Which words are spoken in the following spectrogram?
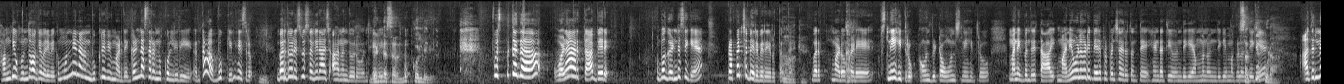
ಹಾಗೆ ಹೊಂದೋ ಹಾಗೆ ಬರೀಬೇಕು. ಮೊನ್ನೆ ನಾನು ಒಂದು ಬುಕ್ ರಿವ್ಯೂ ಮಾಡಿದೆ ಗಂಡಸರನ್ನು ಕೊಲ್ಲಿರಿ ಅಂತ ಬುಕ್ಕಿನ ಹೆಸರು. ಬರ್ದವ್ರ ಹೆಸರು ಸವಿರಾಜ್ ಆನಂದೂರು ಅಂತ ಹೇಳಿ. ಕೊಲ್ಲಿವಿ ಪುಸ್ತಕದ ಒಳ ಅರ್ಥ ಬೇರೆ. ಒಬ್ಬ ಗಂಡಸಿಗೆ ಪ್ರಪಂಚ ಬೇರೆ ಬೇರೆ ಇರುತ್ತಂತೆ. ವರ್ಕ್ ಮಾಡೋ ಕಡೆ ಸ್ನೇಹಿತರು ಅವ್ನು ಬಿಟ್ಟು ಅವನ ಸ್ನೇಹಿತರು ಮನೆಗೆ ಬಂದ್ರೆ ತಾಯಿ ಮನೆ ಒಳಗಡೆ ಬೇರೆ ಪ್ರಪಂಚ ಇರುತ್ತಂತೆ ಹೆಂಡತಿಯೊಂದಿಗೆ ಅಮ್ಮನೊಂದಿಗೆ ಮಗಳೊಂದಿಗೆ. ಅದನ್ನ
